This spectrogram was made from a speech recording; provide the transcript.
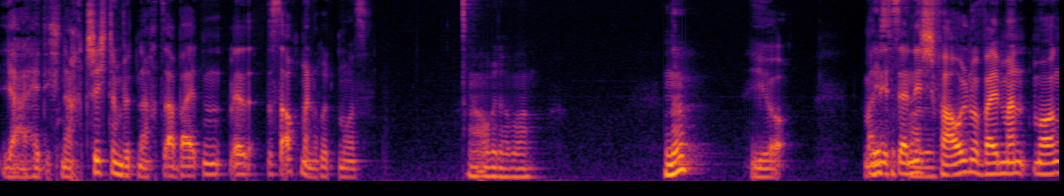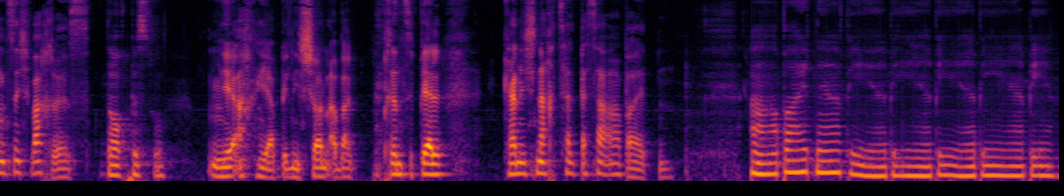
Ja, hätte ich Nachtschicht und würde nachts arbeiten, wäre das auch mein Rhythmus. Ja, auch wieder wahr. Ne? Ja. Man Nächste ist ja Frage. nicht faul, nur weil man morgens nicht wach ist. Doch, bist du. Ja, ja, bin ich schon, aber prinzipiell kann ich nachts halt besser arbeiten. Arbeit, ne, Bier, Bier, Bier, Bier, Bier.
